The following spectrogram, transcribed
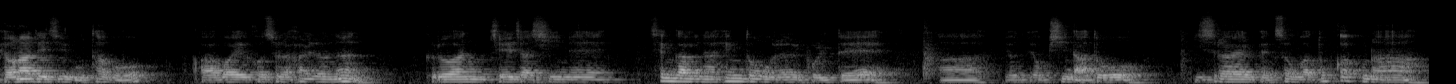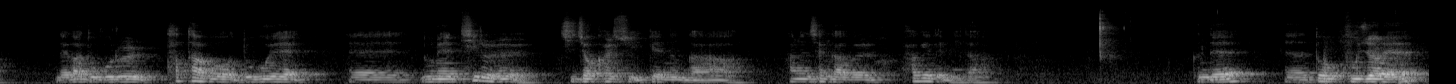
변화되지 못하고 과거의 것을 하려는 그러한 제 자신의 생각이나 행동을 볼 때 아, 여- 역시 나도 이스라엘 백성과 똑같구나. 내가 누구를 탓하고 누구의 에, 눈의 티를 지적할 수 있겠는가 하는 생각을 하게 됩니다. 근데 에, 또 9절에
